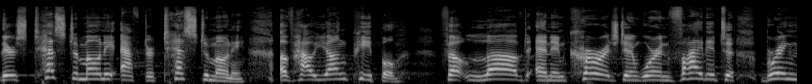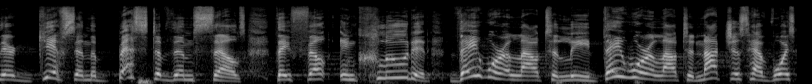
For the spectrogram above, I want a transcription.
There's testimony after testimony of how young people felt loved and encouraged and were invited to bring their gifts and the best of themselves. They felt included. They were allowed to lead. They were allowed to not just have voice,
